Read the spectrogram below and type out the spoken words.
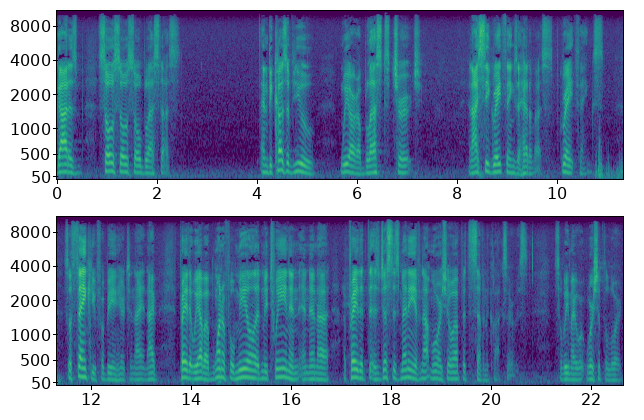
God has so, so, so blessed us. And because of you, we are a blessed church. And I see great things ahead of us. Great things. So thank you for being here tonight. And I pray that we have a wonderful meal in between and, and then uh, I pray that there's just as many, if not more, show up at the 7 o'clock service so we may worship the Lord.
